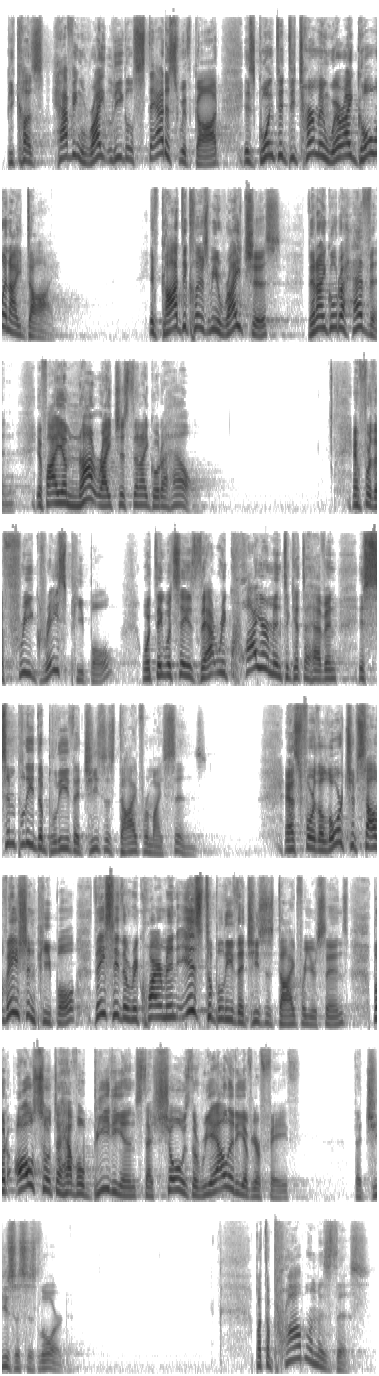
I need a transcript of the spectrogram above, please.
Because having right legal status with God is going to determine where I go when I die. If God declares me righteous, then I go to heaven. If I am not righteous, then I go to hell. And for the free grace people, what they would say is that requirement to get to heaven is simply to believe that Jesus died for my sins. As for the Lordship salvation people, they say the requirement is to believe that Jesus died for your sins, but also to have obedience that shows the reality of your faith that Jesus is Lord. But the problem is this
